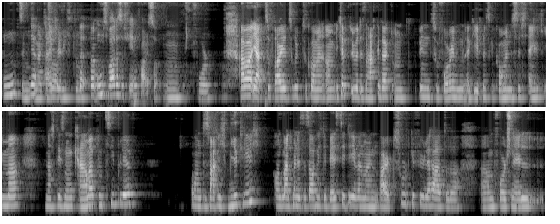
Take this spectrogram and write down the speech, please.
Mhm. Ziemlich Ja, in der gleiche also Richtung. Bei, bei uns war das auf jeden Fall so. Mm, voll. Aber ja, zur Frage zurückzukommen. Ähm, ich habe über das nachgedacht und bin zu folgendem Ergebnis gekommen, dass ich eigentlich immer nach diesem Karma-Prinzip lebe. Und das mache ich wirklich. Und manchmal ist es auch nicht die beste Idee, weil man bald Schuldgefühle hat oder ähm, voll schnell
